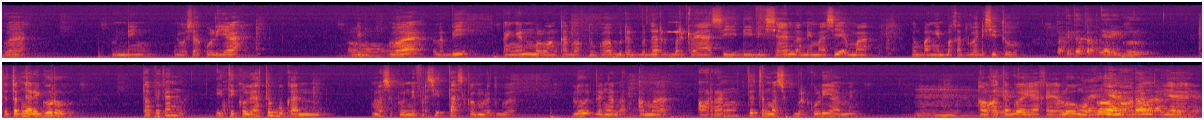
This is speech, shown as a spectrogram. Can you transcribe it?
gue mending gak usah kuliah. Di, Oh. gua lebih pengen meluangkan waktu gua bener-bener berkreasi di desain animasi sama ngembangin bakat gua di situ. Tapi tetap nyari guru. tetap nyari guru. Tapi kan inti kuliah tuh bukan masuk ke universitas kalau menurut gua lu dengan sama orang tuh termasuk berkuliah men Hmm. kalau kata iya. gue ya kayak lu ngobrol Belajar sama orang, orang ya punya.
